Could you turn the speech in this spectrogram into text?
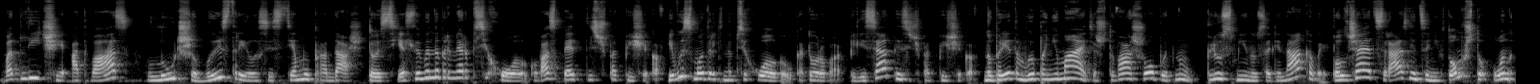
в отличие от вас, лучше выстроил систему продаж. То есть, если вы, например, психолог, у вас 5000 подписчиков, и вы смотрите на психолога, у которого 50 тысяч подписчиков, но при этом вы понимаете, что ваш опыт, ну, плюс-минус одинаковый, получается разница не в том, что он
